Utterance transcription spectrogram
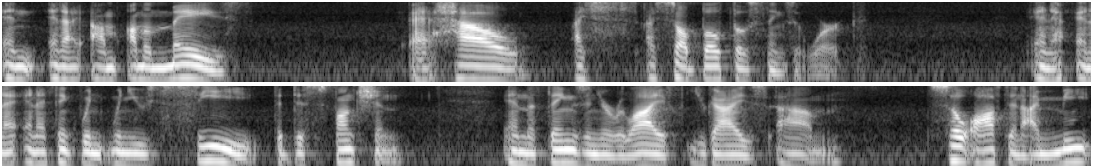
and, and I, I'm, I'm amazed at how I, I saw both those things at work. And, and, I, and I think when, when you see the dysfunction and the things in your life, you guys, um, so often I meet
